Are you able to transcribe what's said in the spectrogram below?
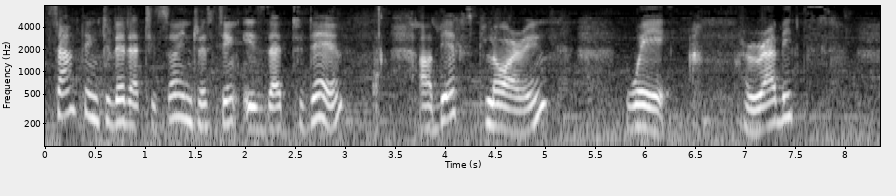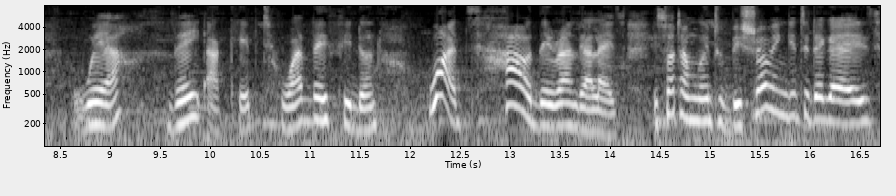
something today that is so interesting is that today i'll be exploring where rabbits where they are kept what they feed on what how they run their lives. Is what i'm going to be showing you today guys.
